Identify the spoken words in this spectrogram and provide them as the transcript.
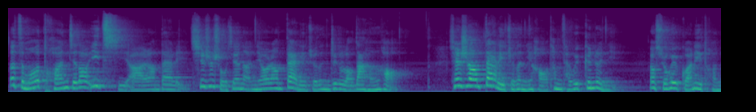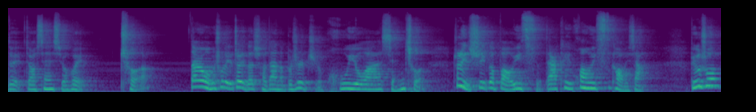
那怎么团结到一起啊？让代理，其实首先呢，你要让代理觉得你这个老大很好，先是让代理觉得你好，他们才会跟着你。要学会管理团队，就要先学会扯。当然，我们说的这里的扯淡呢，不是指忽悠啊、闲扯，这里是一个褒义词，大家可以换位思考一下。比如说，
